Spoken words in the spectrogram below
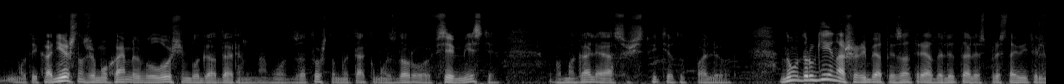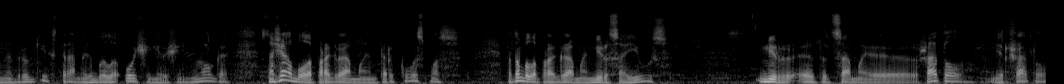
Вот. И, конечно же, Мухаммед был очень благодарен нам вот, за то, что мы так ему здорово все вместе помогали осуществить этот полет. Ну, другие наши ребята из отряда летали с представителями других стран, их было очень и очень много. Сначала была программа «Интеркосмос», потом была программа «Мир Союз», мир этот самый э, шаттл, мир шаттл,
